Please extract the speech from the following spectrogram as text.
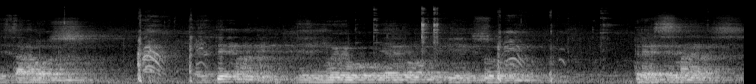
Estamos el tema del nuevo gobierno que tiene solo tres semanas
